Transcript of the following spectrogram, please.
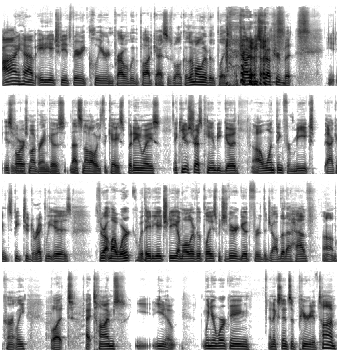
I have ADHD. It's very clear, and probably the podcast as well, because I'm all over the place. I try to be structured, but as far as my brain goes, that's not always the case. But anyways, acute stress can be good. Uh, one thing for me, I can speak to directly is throughout my work with ADHD, I'm all over the place, which is very good for the job that I have um, currently. But at times, y- you know, when you're working an extensive period of time,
